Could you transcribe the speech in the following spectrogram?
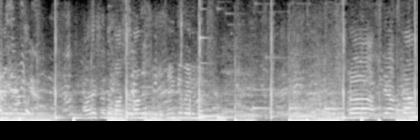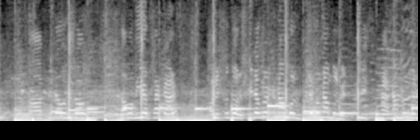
অনেক সুন্দর অনেক সুন্দর মাসাল অনেক সুন্দর। থ্যাংক ইউ ভেরি মাচ আমরা আজকে আসলাম পিঠা উৎসব নববিয়াব শাখার। অনেক সুন্দর। পিঠাগুলোর নাম বলবেন পিঠাগুলোর নাম বলবেন প্লিজ হ্যাঁ নাম বলবেন।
